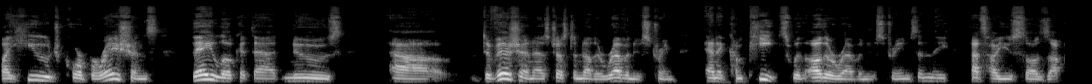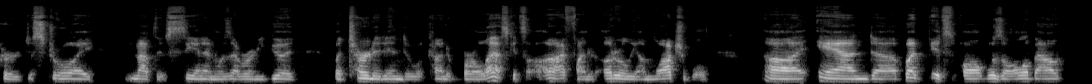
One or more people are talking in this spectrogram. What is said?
by huge corporations, they look at that news uh, division as just another revenue stream, and it competes with other revenue streams. And the that's how you saw Zucker destroy. Not that CNN was ever any good, but turn it into a kind of burlesque. It's I find it utterly unwatchable. Uh, and uh, but it's all was all about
